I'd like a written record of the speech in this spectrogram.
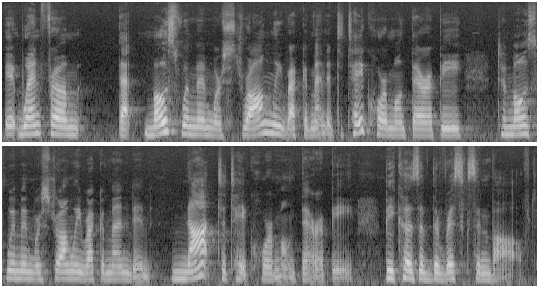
It went from that most women were strongly recommended to take hormone therapy to most women were strongly recommended not to take hormone therapy because of the risks involved.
